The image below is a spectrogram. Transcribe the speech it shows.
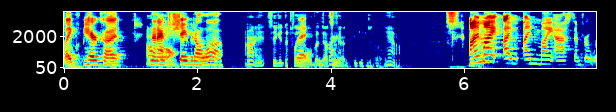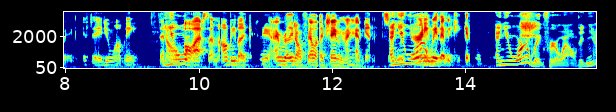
like haircut, Oh, and then I have to shave it all off. All right. So you get to play a But little bit. That's good. Yeah. I might, I, I might ask them for a wig if they do want me. then I'll, were- I'll ask them. I'll be like, hey, I really don't feel like shaving my head again. So And you is there any were- way that we can get And you wore a wig for a while, didn't you?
